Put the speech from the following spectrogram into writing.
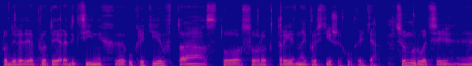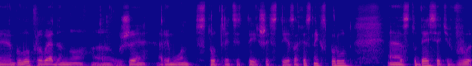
проти- протиредикційних е, укриттів та 143 найпростіших укриття. В цьому році е, було проведено е, вже ремонт 136 захисних споруд, е, 110 в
